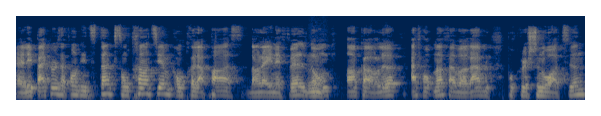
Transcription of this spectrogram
les Packers affrontent des Titans qui sont 30e contre la passe dans la NFL. Mm. Donc, encore là, affrontement favorable pour Christian Watson.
